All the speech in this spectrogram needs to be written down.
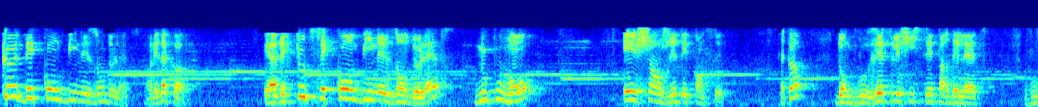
Que des combinaisons de lettres. On est d'accord? Et avec toutes ces combinaisons de lettres, nous pouvons échanger des pensées. D'accord? Donc vous réfléchissez par des lettres, vous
